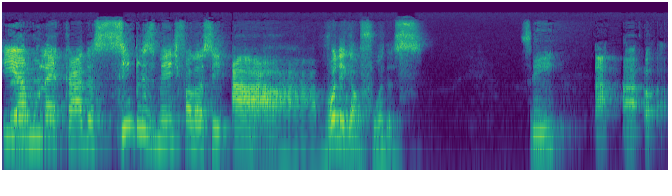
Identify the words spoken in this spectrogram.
E é. a molecada simplesmente falou assim: ah, vou ligar o foda-se. Sim. A, a,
